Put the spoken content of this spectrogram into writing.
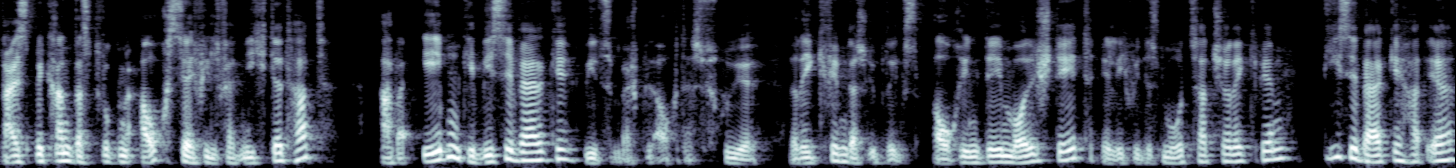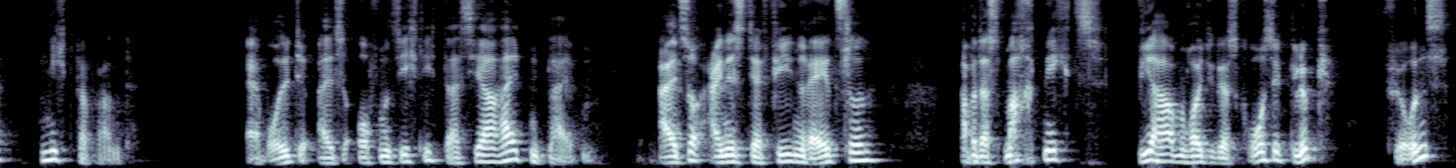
Da ist bekannt, dass Bruckner auch sehr viel vernichtet hat, aber eben gewisse Werke, wie zum Beispiel auch das frühe Requiem, das übrigens auch in D-Moll steht, ähnlich wie das Mozartsche Requiem, diese Werke hat er nicht verbrannt. Er wollte also offensichtlich, dass sie erhalten bleiben. Also eines der vielen Rätsel, aber das macht nichts. Wir haben heute das große Glück für uns,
